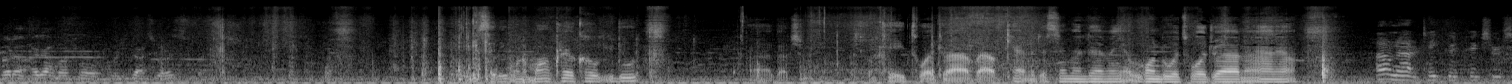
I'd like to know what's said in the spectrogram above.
Hold up, I got my phone. Oh, you got yours? You said they want a Moncler coat. You do it? I got you. Okay, tour drive out Canada, December 11. Yeah, we're gonna do a tour drive now. now. I don't know how to take good pictures.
